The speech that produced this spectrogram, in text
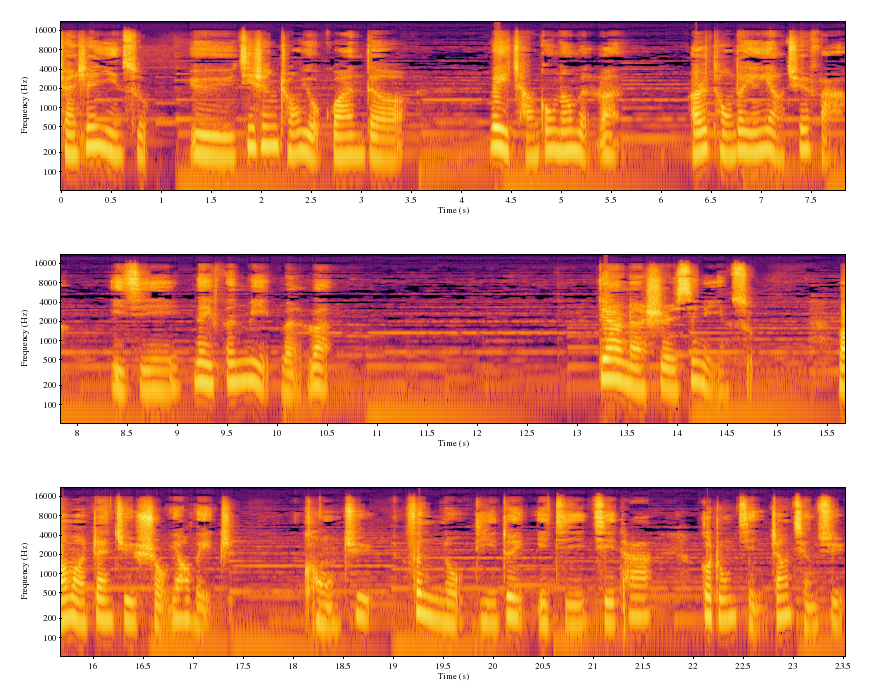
全身因素与寄生虫有关的胃肠功能紊乱、儿童的营养缺乏以及内分泌紊乱。第二呢是心理因素，往往占据首要位置，恐惧、愤怒、敌对以及其他各种紧张情绪，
